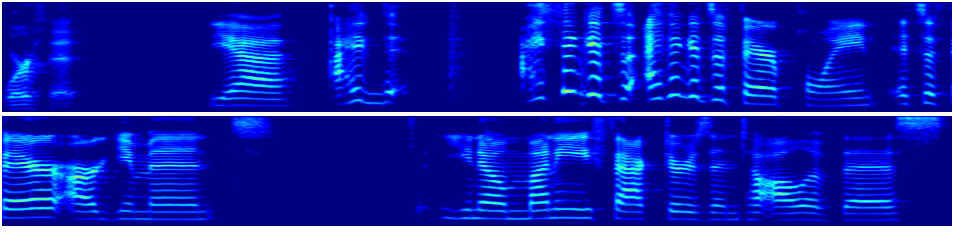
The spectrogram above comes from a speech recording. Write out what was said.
worth it? Yeah, I I think it's I think it's a fair point. It's a fair argument you know money factors into all of this.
